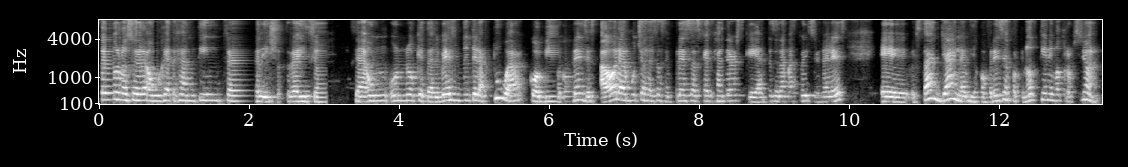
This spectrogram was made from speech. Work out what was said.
pueden conocer a un headhunting tradicional sea, un, uno que tal vez no interactúa con videoconferencias. Ahora muchas de esas empresas, headhunters, que antes eran más tradicionales, eh, están ya en las videoconferencias porque no tienen otra opción,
